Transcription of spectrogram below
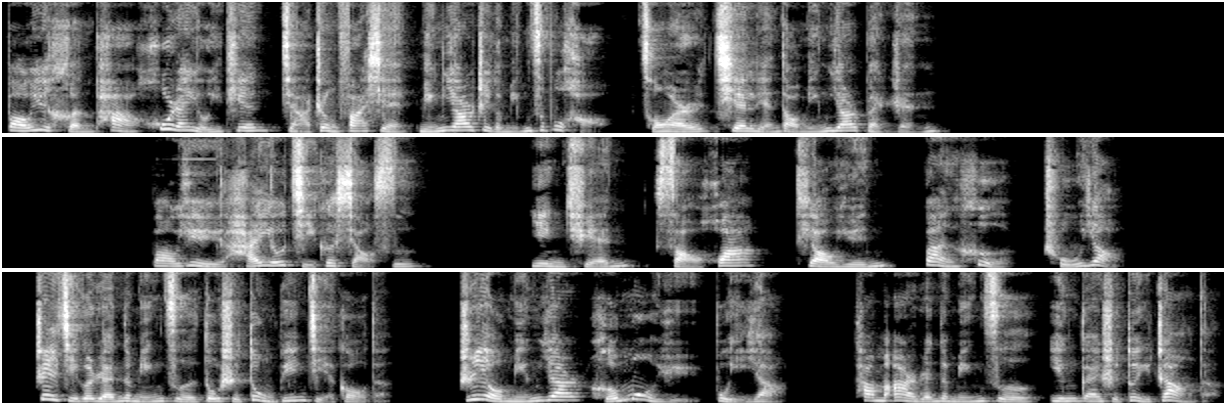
宝玉很怕，忽然有一天贾政发现明烟儿这个名字不好，从而牵连到明烟儿本人。宝玉还有几个小厮：饮泉、扫花、挑云、伴鹤、除药。这几个人的名字都是动宾结构的，只有明烟儿和墨雨不一样。他们二人的名字应该是对仗的，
